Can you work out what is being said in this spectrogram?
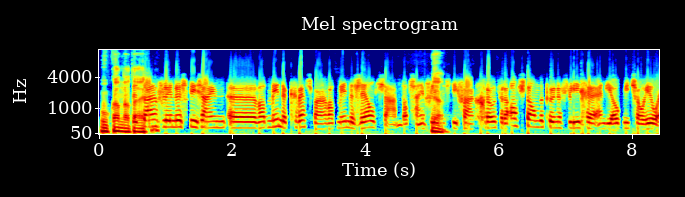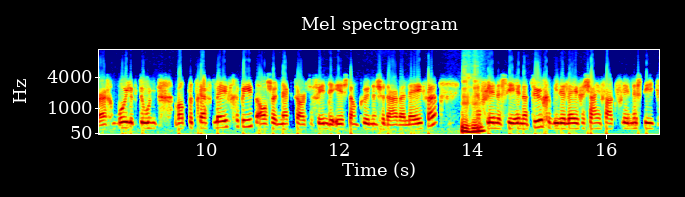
Hoe kan dat De eigenlijk? tuinvlinders die zijn eh, wat minder kwetsbaar, wat minder zeldzaam. Dat zijn vlinders die vaak grotere afstanden kunnen vliegen en die ook niet zo heel erg moeilijk doen wat betreft leefgebied. Als er nectar te vinden is, dan kunnen ze daar wel leven. Mhm. En vlinders die in natuurgebieden leven zijn vaak vlinders die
